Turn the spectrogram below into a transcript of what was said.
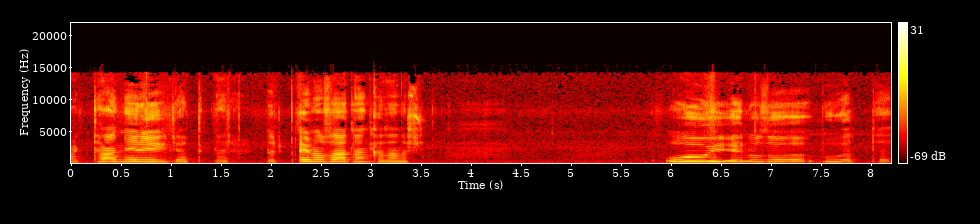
Bak ta nereye gidiyor attıkları. Dur en o zaten kazanır. Oy en uzağa bu attı.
